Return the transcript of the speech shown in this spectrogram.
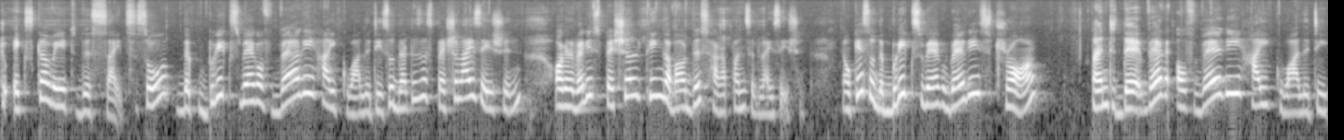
to excavate these sites. So, the bricks were of very high quality. So, that is a specialization or a very special thing about this Harappan civilization. Okay, so the bricks were very strong and they were of very high quality.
